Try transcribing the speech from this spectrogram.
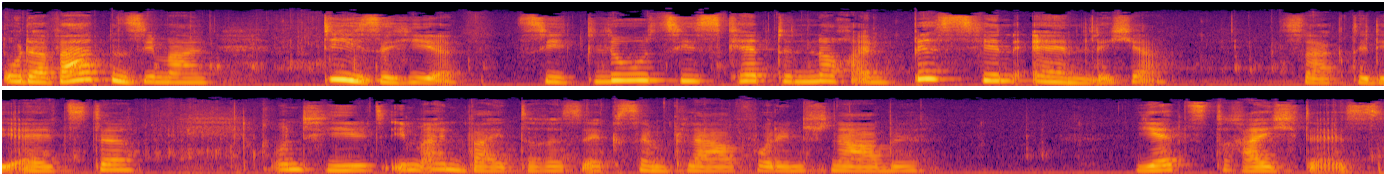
Oder warten Sie mal, diese hier sieht Lucys Kette noch ein bisschen ähnlicher, sagte die Elster und hielt ihm ein weiteres Exemplar vor den Schnabel. Jetzt reichte es.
